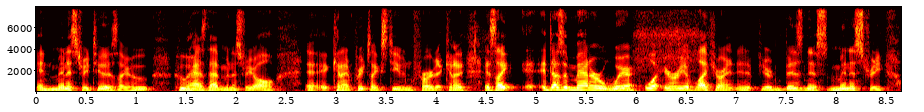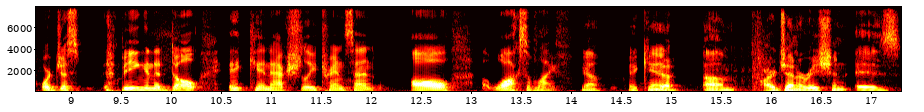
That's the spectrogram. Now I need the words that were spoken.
in ministry too. It's like who who has that ministry? Oh, eh, can I preach like Stephen Furtick? Can I? It's like it doesn't matter where what area of life you're in. If you're in business, ministry, or just being an adult, it can actually transcend all walks of life. Yeah, it can. Yeah. Um, our generation is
